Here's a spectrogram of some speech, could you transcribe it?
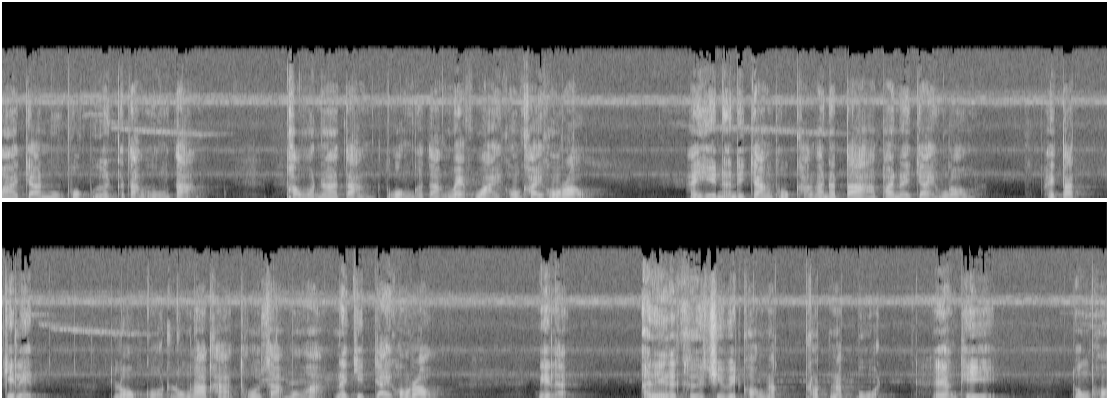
บาอาจารย์หมู่พวกเพื่อนก็ต่างองค์ต่าง ภาวนาต่างองค์ก็ต่างแวกไหวของใครของเรา ให้เห็นอนิจจังทุกขังอนัตตาภายในใจของเรา ให้ตัดกิเลส โลภโกรธหลงราคะโทสะโมหะในจิตใจของเรา นี่แหละ อันนี้ก็คือชีวิตของนักพรตนักบวชอย่างที่หลวงพ่อ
